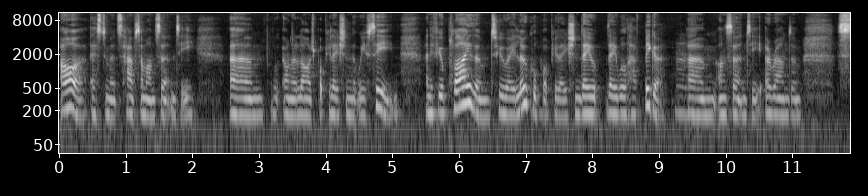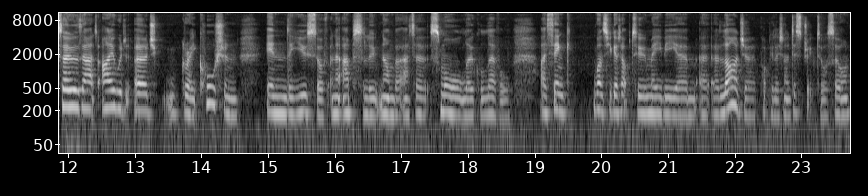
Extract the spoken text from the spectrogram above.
our estimates have some uncertainty. Um, on a large population that we've seen, and if you apply them to a local population, they they will have bigger mm. um, uncertainty around them. So that I would urge great caution in the use of an absolute number at a small local level. I think once you get up to maybe um, a, a, larger population, a district or so on,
